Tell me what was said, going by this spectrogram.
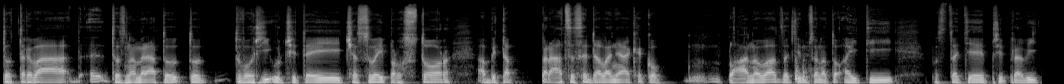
To trvá, eh, to znamená, to, to tvoří určitý časový prostor, aby ta práce se dala nějak jako plánovat, zatímco na to IT v podstatě připraví,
